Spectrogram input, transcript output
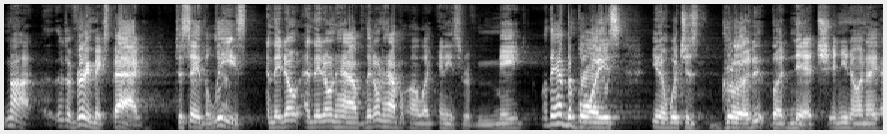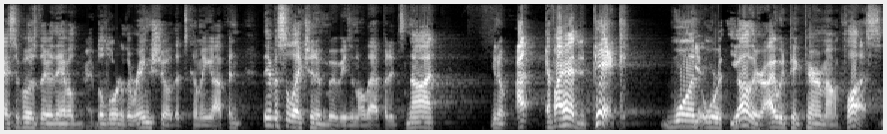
not there's a very mixed bag to say the least, and they don't and they don't have they don't have uh, like any sort of mate. Well, they have the boys, you know, which is good but niche, and you know, and I, I suppose they they have a, the Lord of the Rings show that's coming up, and they have a selection of movies and all that, but it's not you know, I, if I had to pick one yeah. or the other, I would pick Paramount Plus.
